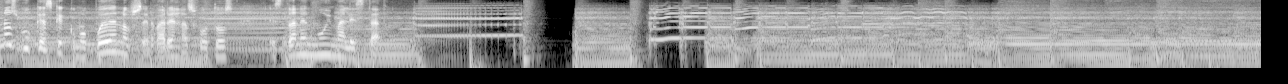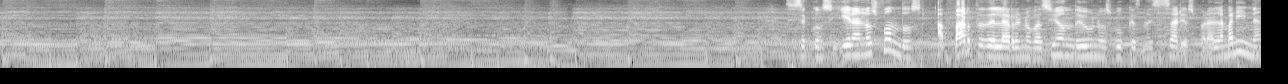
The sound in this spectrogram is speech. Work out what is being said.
Unos buques que como pueden observar en las fotos están en muy mal estado. Si se consiguieran los fondos, aparte de la renovación de unos buques necesarios para la Marina,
